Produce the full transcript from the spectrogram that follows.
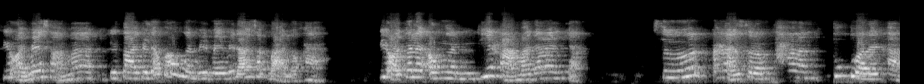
พี่อ๋อยไม่สามารถคือตายไปแล้วก็เอาเงินไปไม่ได้สักบาทหรอกค่ะ พี่อ๋อยก็เลยเอาเงินที่หามาได้เนี่ย ซื้ออาหารเสริมทานทุกตัวเลยค่ะ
